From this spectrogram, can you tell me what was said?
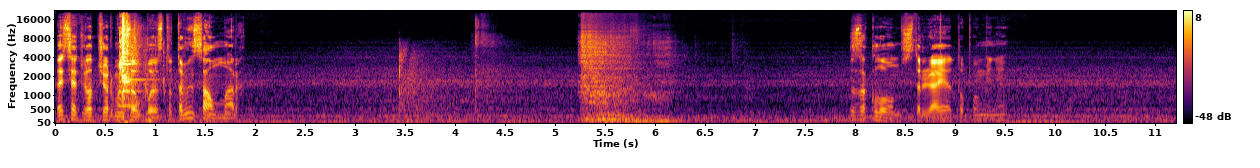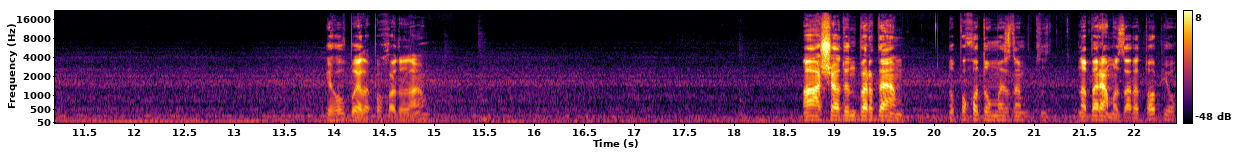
10 год тюрми за вбивство, то він сам вмер. Що за клоун стріляє то по мені. Його вбили, походу, да? А, ще один бердем. Ну, походу, ми з ним наберемо зараз топів.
